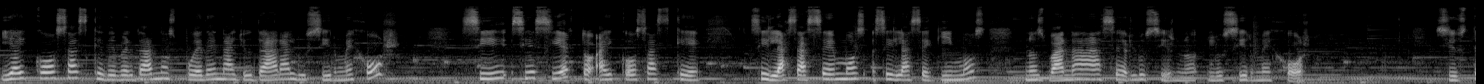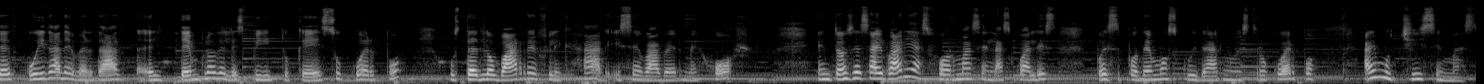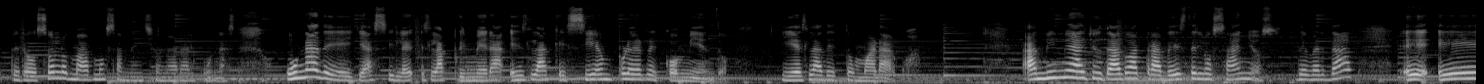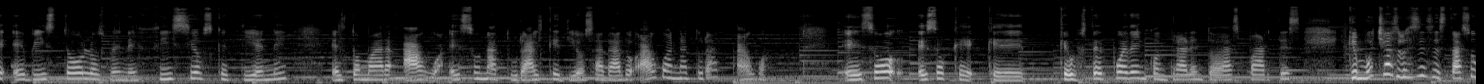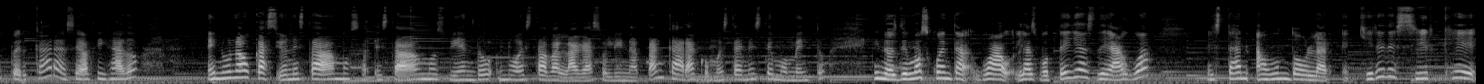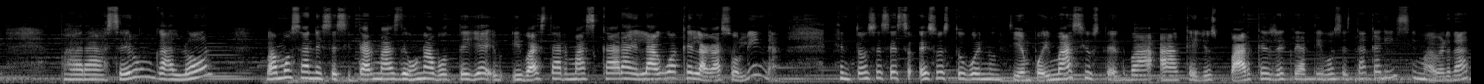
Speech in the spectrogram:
Y hay cosas que de verdad nos pueden ayudar a lucir mejor sí, sí es cierto, hay cosas que si las hacemos, si las seguimos, nos van a hacer lucir, lucir mejor. Si usted cuida de verdad el templo del Espíritu que es su cuerpo, usted lo va a reflejar y se va a ver mejor. Entonces hay varias formas en las cuales pues podemos cuidar nuestro cuerpo. Hay muchísimas, pero solo vamos a mencionar algunas. Una de ellas, y es la primera, es la que siempre recomiendo y es la de tomar agua. A mí me ha ayudado a través de los años, de verdad. he visto los beneficios que tiene el tomar agua. Eso natural que Dios ha dado, agua natural, agua. Eso, eso que, que que usted puede encontrar en todas partes, que muchas veces está súper cara, ¿se ha fijado? En una ocasión estábamos, estábamos viendo, no estaba la gasolina tan cara como está en este momento y nos dimos cuenta, wow, las botellas de agua están a un dólar. Quiere decir que para hacer un galón vamos a necesitar más de una botella y va a estar más cara el agua que la gasolina. Entonces eso, eso estuvo en un tiempo. Y más si usted va a aquellos parques recreativos, está carísima, ¿verdad?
